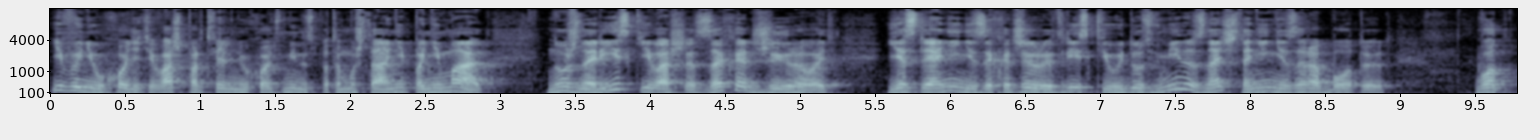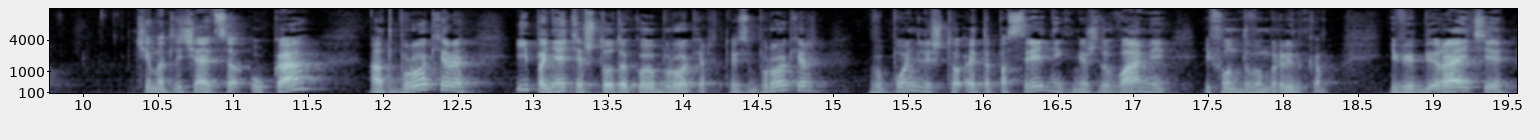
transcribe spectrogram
и вы не уходите, ваш портфель не уходит в минус, потому что они понимают, нужно риски ваши захеджировать, если они не захеджируют риски и уйдут в минус, значит они не заработают. Вот чем отличается УК от брокера и понятие, что такое брокер. То есть брокер, вы поняли, что это посредник между вами и фондовым рынком. И выбирайте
